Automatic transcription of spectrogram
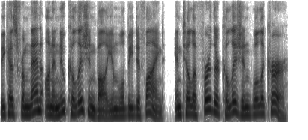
because from then on a new collision volume will be defined, until a further collision will occur.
